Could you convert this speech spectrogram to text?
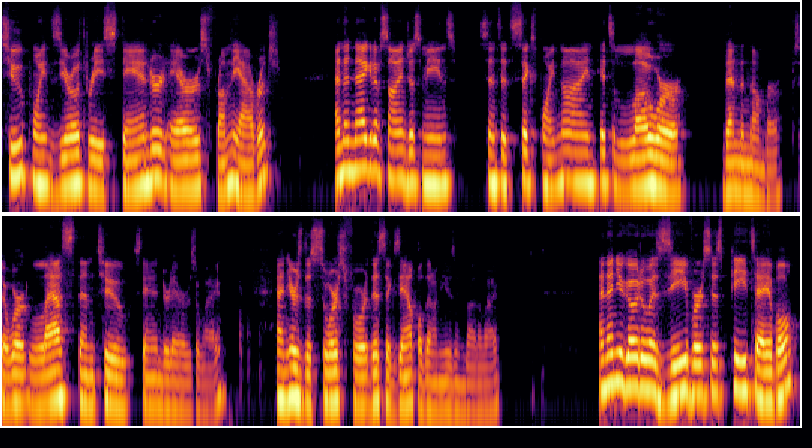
2.03 standard errors from the average. And the negative sign just means since it's 6.9, it's lower than the number. So we're less than two standard errors away. And here's the source for this example that I'm using, by the way. And then you go to a Z versus P table.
